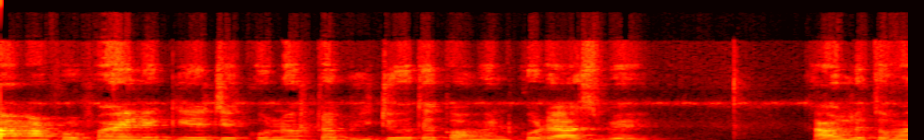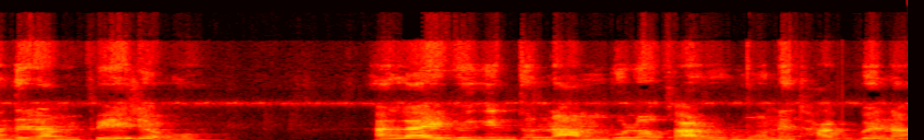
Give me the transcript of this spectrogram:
আমার প্রোফাইলে গিয়ে যে কোনো একটা ভিডিওতে কমেন্ট করে আসবে। তাহলে তোমাদের আমি পেয়ে যাব। আর লাইভে কিন্তু নামগুলো কারোর মনে থাকবে না।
